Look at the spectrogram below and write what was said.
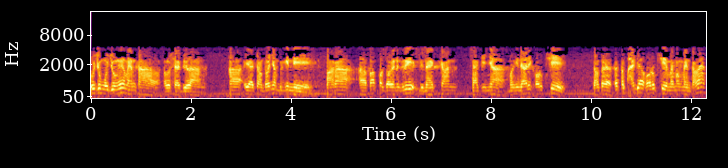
ujung-ujungnya mental kalau saya bilang. Ah, ya contohnya begini, para apa pegawai negeri dinaikkan gajinya, menghindari korupsi. Contohnya tetap aja korupsi, memang mentalnya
